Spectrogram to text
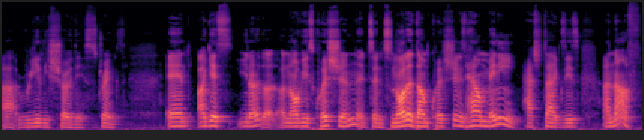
uh, really show their strength. And I guess, you know, the, an obvious question, it's, it's not a dumb question, is how many hashtags is enough?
